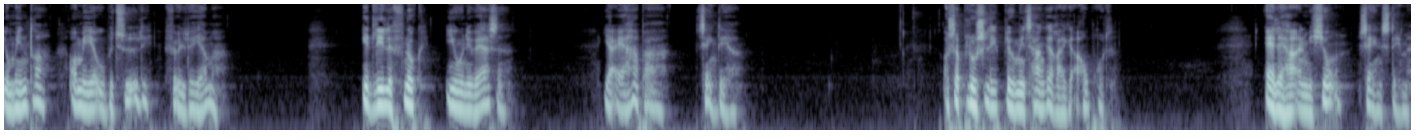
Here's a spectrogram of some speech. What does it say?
jo mindre og mere ubetydelig følte jeg mig. Et lille fnuk i universet. Jeg er her bare, tænkte jeg. Og så pludselig blev min tankerække afbrudt. Alle har en mission, sagde en stemme.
